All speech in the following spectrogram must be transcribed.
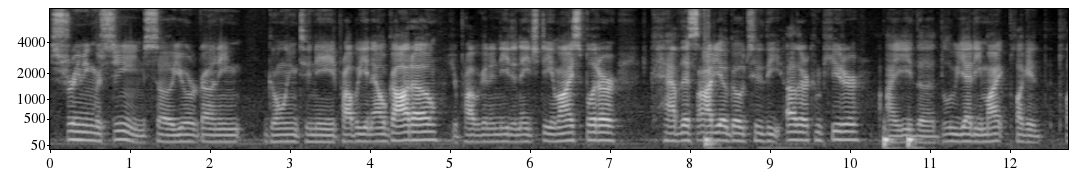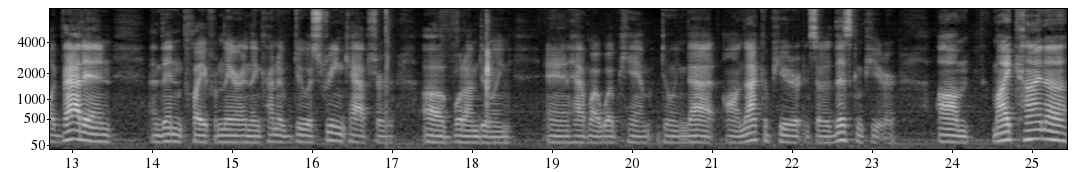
streaming machine so you're going going to need probably an Elgato. You're probably going to need an HDMI splitter. Have this audio go to the other computer, i.e. the Blue Yeti mic, plug it, plug that in, and then play from there, and then kind of do a screen capture of what I'm doing, and have my webcam doing that on that computer instead of this computer. Um, my kind of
